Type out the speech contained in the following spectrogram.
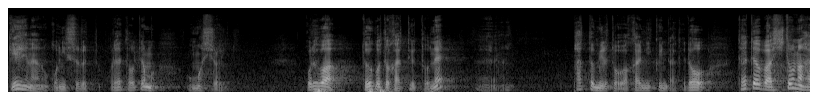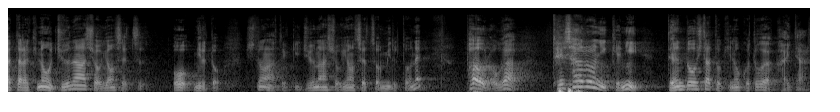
ゲーナの子にする。これはとても面白い。これはどういうことかっていうとね、えー、パッと見ると分かりにくいんだけど例えば使徒の働きの17章4節を見ると使徒の働き17章4節を見るとねパウロがテサロニケに伝道した時のことが書いてある。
